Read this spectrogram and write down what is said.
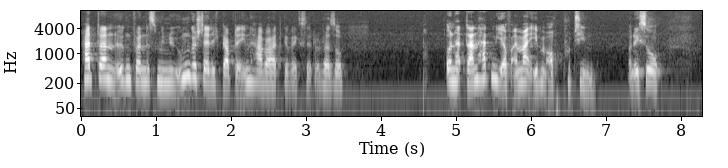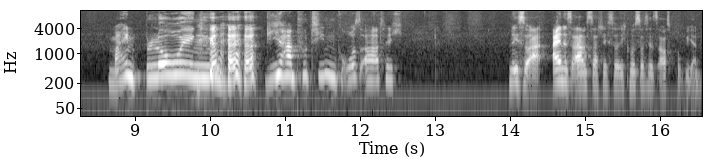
hat dann irgendwann das Menü umgestellt. Ich glaube, der Inhaber hat gewechselt oder so. Und dann hatten die auf einmal eben auch Poutine. Und ich so, mind blowing. die haben Poutine großartig. Und ich so, eines Abends dachte ich so, ich muss das jetzt ausprobieren.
